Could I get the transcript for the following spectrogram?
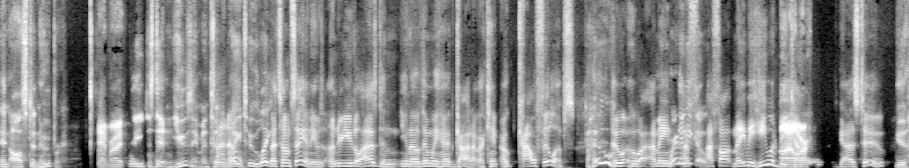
in Austin Hooper. Damn right. You just didn't use him until way too late. That's what I'm saying. He was underutilized, and you know, then we had God. I, I can't. Oh, Kyle Phillips, Who? who who I, I mean, Where did I, he go? I thought maybe he would be IR. kind of guys too. Yeah,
